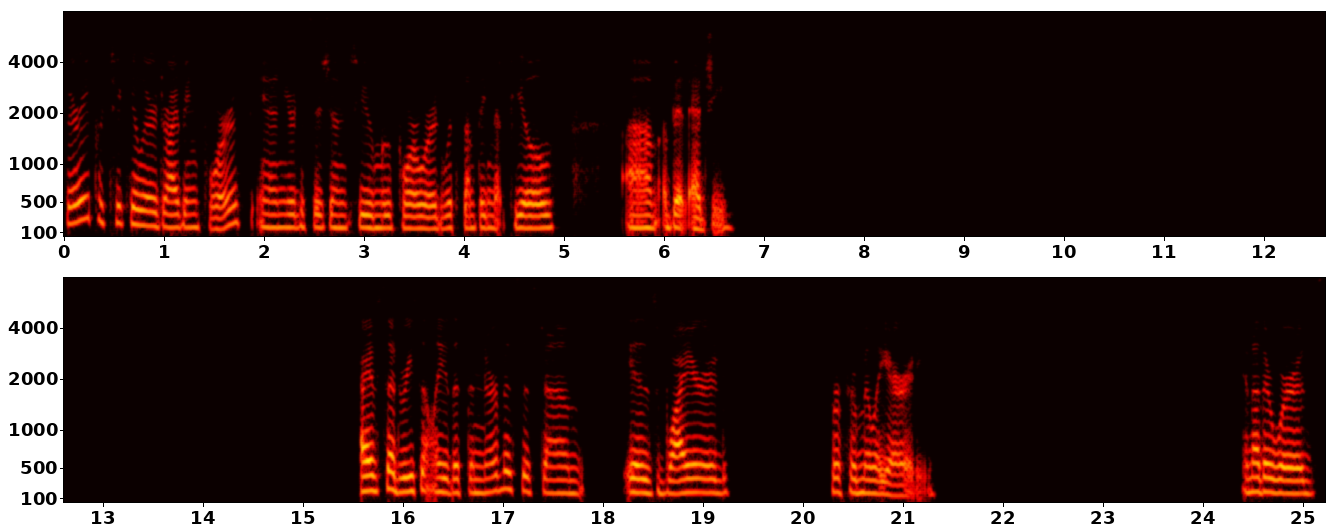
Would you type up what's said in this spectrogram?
very particular driving force in your decision to move forward with something that feels um, a bit edgy. I have said recently that the nervous system is wired for familiarity. In other words,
